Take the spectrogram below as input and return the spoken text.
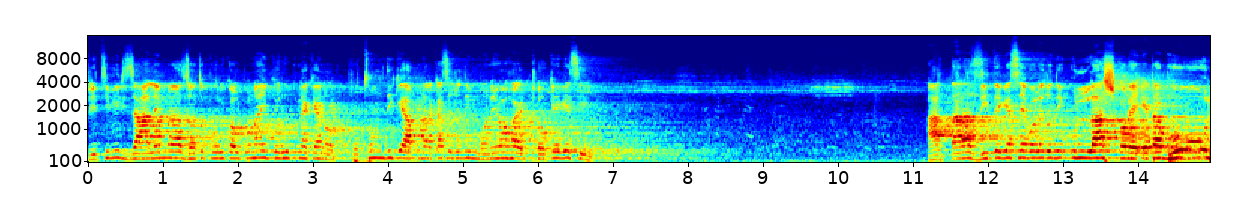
পৃথিবীর জালেমরা যত পরিকল্পনাই করুক না কেন, প্রথম দিকে আপনার কাছে যদি মনেও হয়, ঠকে গেছি আর তারা জিতে গেছে বলে যদি উল্লাস করে, এটা ভুল।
